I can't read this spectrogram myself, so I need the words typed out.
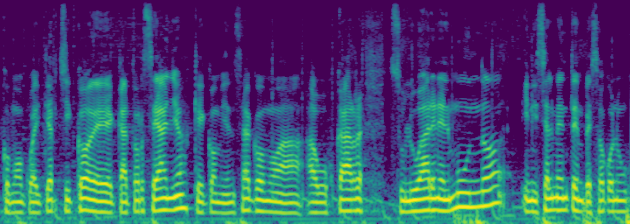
como cualquier chico de 14 años que comienza como a, buscar su lugar en el mundo. Inicialmente empezó con un,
